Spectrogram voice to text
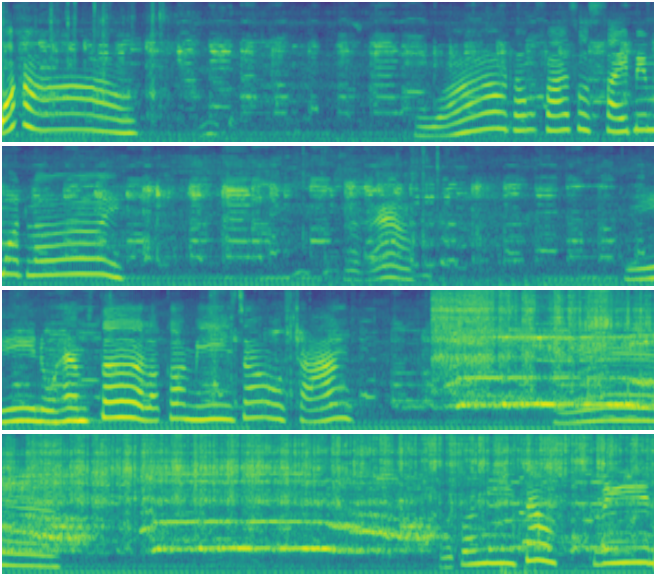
ว้าว ว้าว ท้องฟ้าสดใสไปหมดเลยว้าวนี่หนูแฮมสเตอร์แล้วก็มีเจ้าช้าง แล้วก็มีเจ้ากรีน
